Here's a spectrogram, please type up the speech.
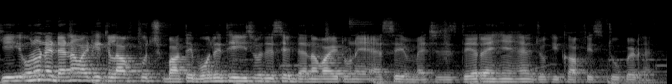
कि उन्होंने डेना वाइट के खिलाफ कुछ बातें बोली थी, इस वजह से डेना वाइट उन्हें ऐसे मैचेस दे रहे हैं जो कि काफ़ी स्टूपिड हैं।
